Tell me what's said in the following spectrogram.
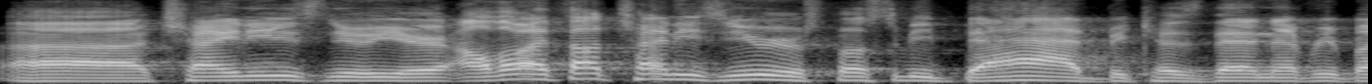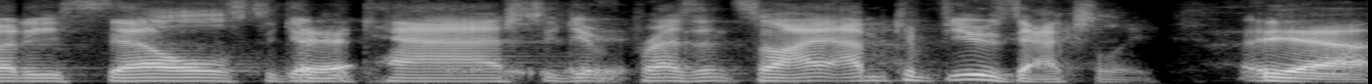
Uh, Chinese New Year. Although I thought Chinese New Year was supposed to be bad because then everybody sells to get yeah. the cash to give presents. So I, I'm confused actually. Yeah,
